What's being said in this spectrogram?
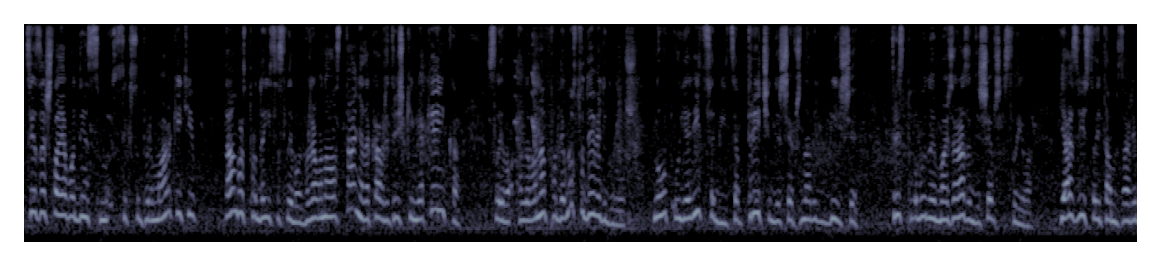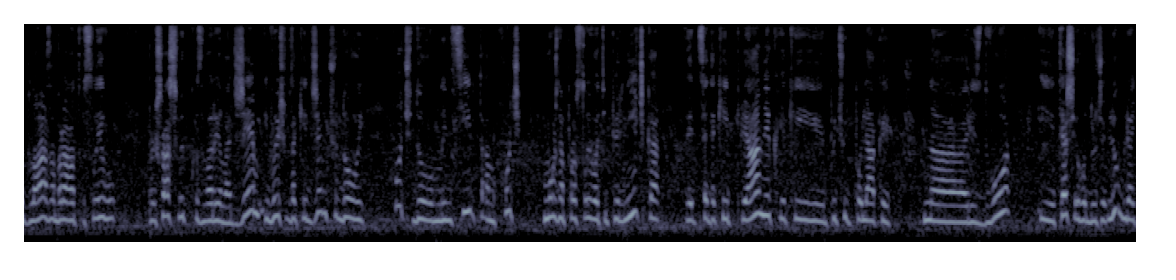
Це зайшла я в один з цих супермаркетів, там розпродається слива. Вже вона остання, така вже трішки м'якенька слива, але вона по 99 грош. Ну от уявіть собі, це втричі дешевше, навіть більше. Три з половиною майже рази дешевша слива. Я, звісно, і там загрібла, забрала ту сливу, прийшла швидко, зварила джем і вийшов такий джем чудовий. Хоч до млинців, там, хоч можна прослоювати пірнічка. Е, Це такий пряник, який печуть поляки на Різдво, і теж його дуже люблять.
